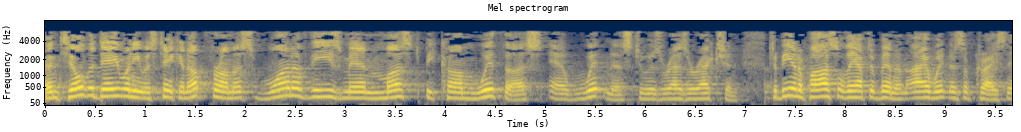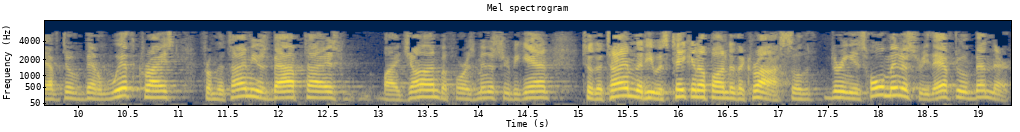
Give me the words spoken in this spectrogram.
until the day when he was taken up from us, one of these men must become with us a witness to his resurrection. To be an apostle, they have to have been an eyewitness of Christ. They have to have been with Christ from the time he was baptized by John before his ministry began to the time that he was taken up onto the cross. So during his whole ministry, they have to have been there.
